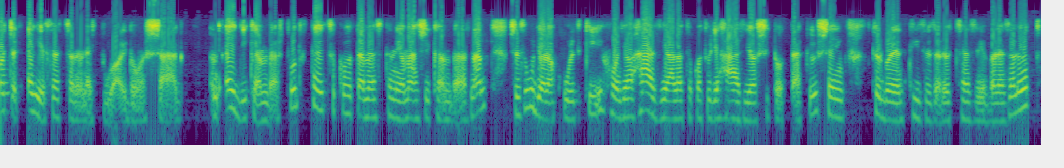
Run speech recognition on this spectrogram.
vagy csak egész egyszerűen egy tulajdonság egyik ember tud tejcukrot emészteni, a másik ember nem. És ez úgy alakult ki, hogy a házi állatokat ugye háziasították őseink kb. 10.500 évvel ezelőtt,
